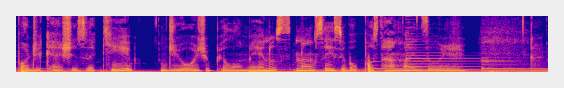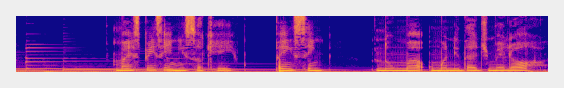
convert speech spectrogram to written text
podcasts aqui, de hoje pelo menos. Não sei se vou postar mais hoje. Mas pensem nisso, ok? Pensem numa humanidade melhor,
